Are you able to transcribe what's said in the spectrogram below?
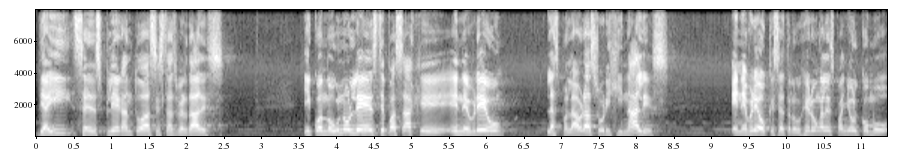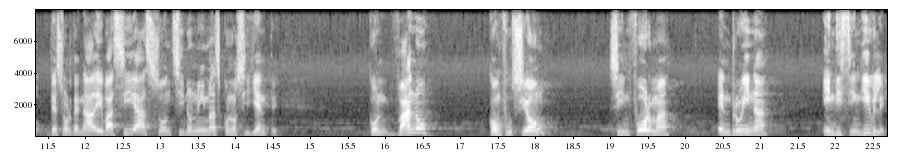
De ahí se despliegan todas estas verdades. Y cuando uno lee este pasaje en hebreo, las palabras originales en hebreo que se tradujeron al español como desordenada y vacía son sinónimas con lo siguiente. Con vano, confusión, sin forma, en ruina, indistinguible.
